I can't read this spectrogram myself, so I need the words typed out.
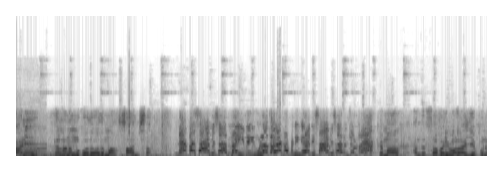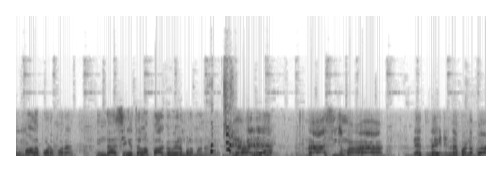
ராணி இதெல்லாம் நமக்கு உதவாதுமா? சாமி சரணம் என்னப்பா சாமி சார்னா இவன் இவ்வளவு கலாட்டம் பண்ணிக்கிறா நீ சாமி சார்னு சொல்ற? ஏமா அந்த சபரிமலை ஐயப்பனுக்கு மாலை போட போறேன். இந்த அசிங்கத்தெல்லாம் பார்க்க விரும்பலமா நான். யாரு? நான் அசிங்கமா? நேத்து நைட் என்ன பண்ணப்பா?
